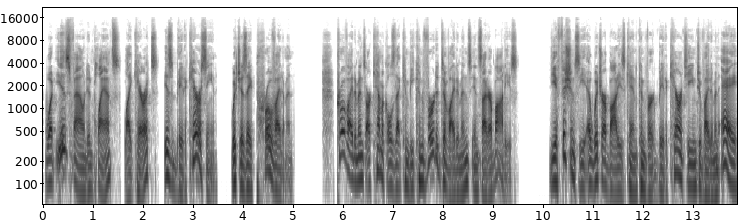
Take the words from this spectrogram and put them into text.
What is found in plants, like carrots, is beta carotene, which is a provitamin. Provitamins are chemicals that can be converted to vitamins inside our bodies. The efficiency at which our bodies can convert beta carotene to vitamin A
